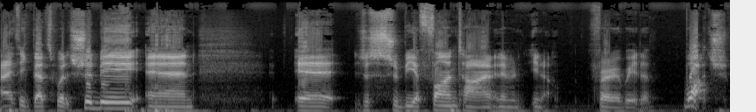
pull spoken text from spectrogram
I think that's what it should be, and it just should be a fun time, and you know, for everybody to watch.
